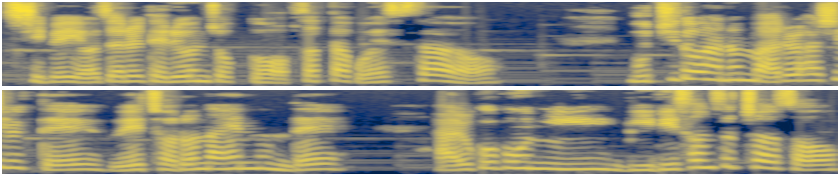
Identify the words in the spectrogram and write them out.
집에 여자를 데려온 적도 없었다고 했어요. 묻지도 않은 말을 하실 때 왜 저러나 했는데 알고 보니 미리 선수쳐서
